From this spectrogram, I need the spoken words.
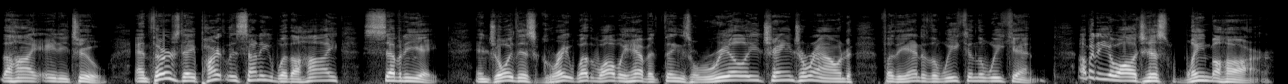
the high 82. And Thursday, partly sunny with a high 78. Enjoy this great weather while we have it. Things really change around for the end of the week and the weekend. I'm meteorologist Wayne Mahar.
